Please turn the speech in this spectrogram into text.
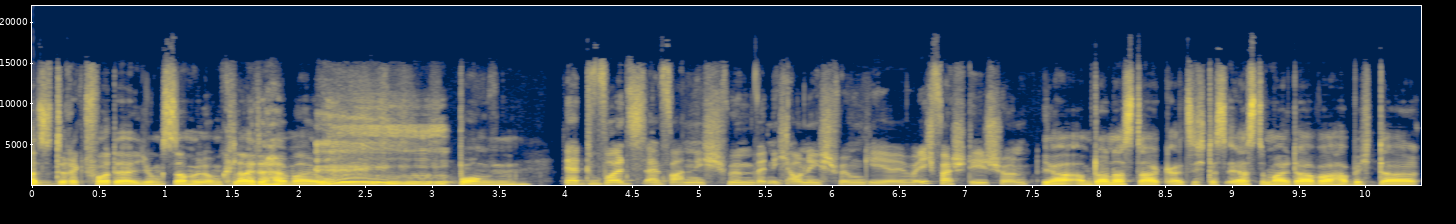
Also direkt vor der Jungs Sammelumkleide einmal uh, bong. Ja, du wolltest einfach nicht schwimmen, wenn ich auch nicht schwimmen gehe. Ich verstehe schon. Ja, am Donnerstag, als ich das erste Mal da war, habe ich da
